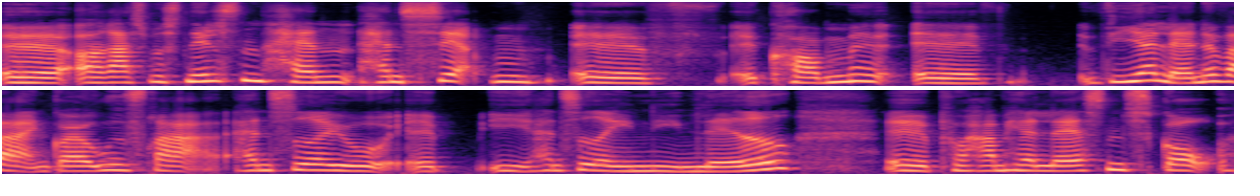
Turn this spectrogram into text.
Øh, og Rasmus Nielsen, han, han ser dem øh, øh, komme øh, via landevejen, går jeg ud fra. Han sidder jo øh, i, han sidder inde i en lade øh, på ham her Lassens gård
